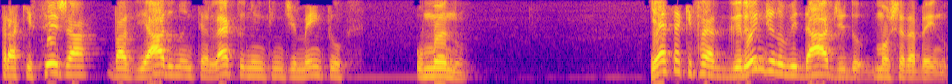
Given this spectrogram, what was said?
para que seja baseado no intelecto e no entendimento humano. E essa que foi a grande novidade do Moshe Rabbeinu.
